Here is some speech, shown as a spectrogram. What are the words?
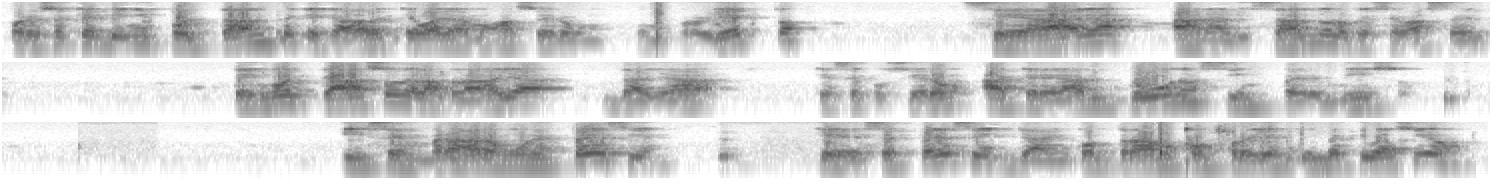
Por eso es que es bien importante que cada vez que vayamos a hacer un, proyecto, se haga analizando lo que se va a hacer. Tengo el caso de la playa de allá, que se pusieron a crear dunas sin permiso y sembraron una especie, que esa especie ya encontramos con proyecto de investigación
